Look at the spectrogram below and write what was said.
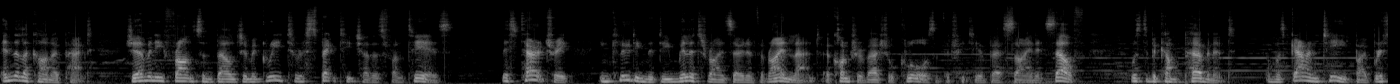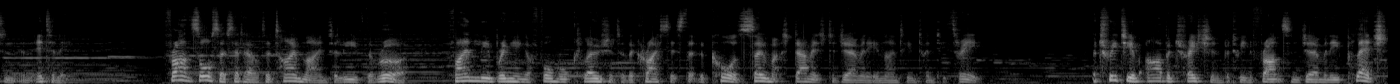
In the Locarno Pact, Germany, France, and Belgium agreed to respect each other's frontiers. This territory, including the demilitarised zone of the Rhineland, a controversial clause of the Treaty of Versailles in itself, was to become permanent and was guaranteed by Britain and Italy. France also set out a timeline to leave the Ruhr, finally bringing a formal closure to the crisis that had caused so much damage to Germany in 1923. A treaty of arbitration between France and Germany pledged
